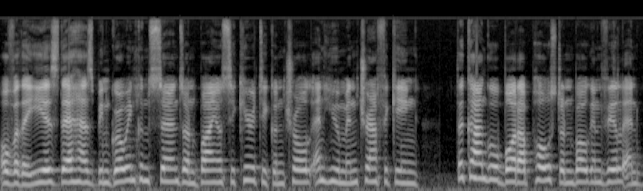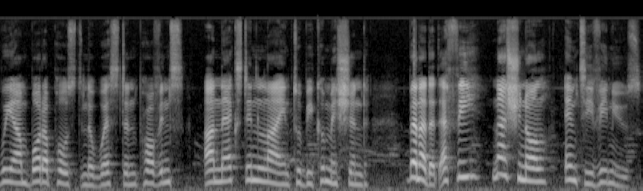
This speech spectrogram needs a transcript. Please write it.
Over the years, there has been growing concerns on biosecurity control and human trafficking. The Kangu border post on Bougainville and Weam border post in the western province are next in line to be commissioned. Bernadette Effie, National, MTV News.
